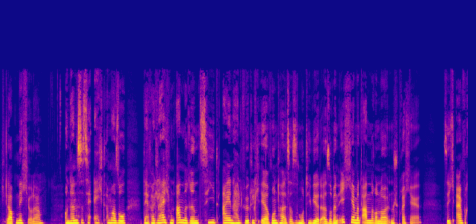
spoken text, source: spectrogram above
Ich glaube nicht, oder? Und dann ist es ja echt immer so, der Vergleich mit anderen zieht einen halt wirklich eher runter, als dass es motiviert. Also wenn ich hier mit anderen Leuten spreche, sehe ich einfach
